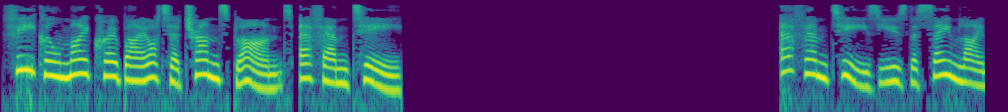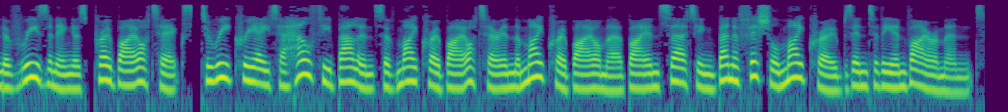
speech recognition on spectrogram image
Fecal microbiota transplant FMT FMTs use the same line of reasoning as probiotics, to recreate a healthy balance of microbiota in the microbiome by inserting beneficial microbes into the environment.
